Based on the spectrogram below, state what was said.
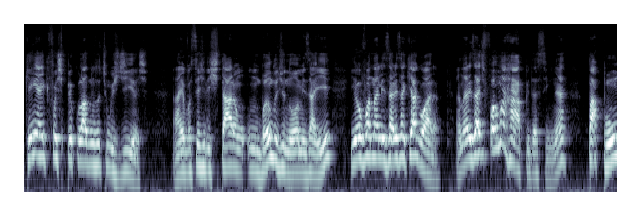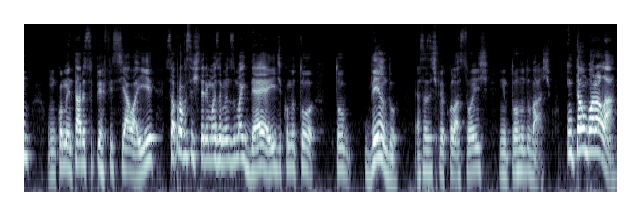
Quem aí que foi especulado nos últimos dias? Aí vocês listaram um bando de nomes aí e eu vou analisar eles aqui agora. Analisar de forma rápida, assim, né? Papum, um comentário superficial aí, só para vocês terem mais ou menos uma ideia aí de como eu tô, tô vendo essas especulações em torno do Vasco. Então, bora lá.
